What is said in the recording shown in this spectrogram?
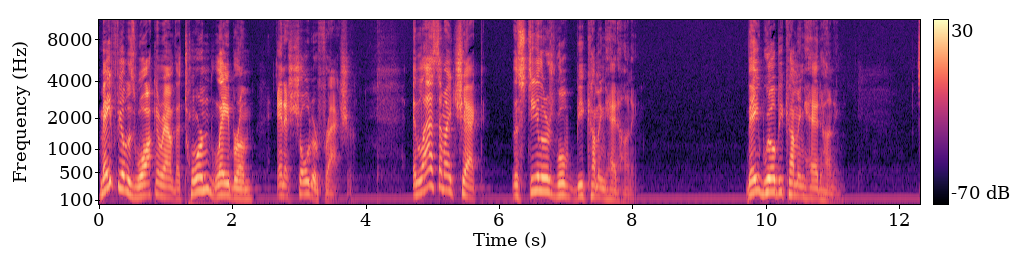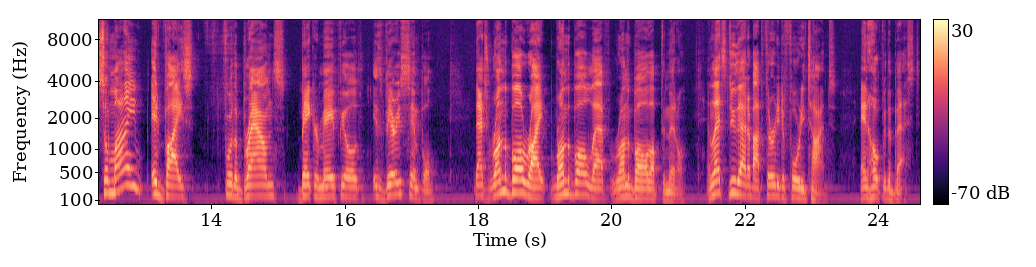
Mayfield is walking around with a torn labrum and a shoulder fracture. And last time I checked, the Steelers will be coming headhunting. They will be coming headhunting. So my advice for the Browns, Baker Mayfield, is very simple. That's run the ball right, run the ball left, run the ball up the middle. And let's do that about 30 to 40 times and hope for the best.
